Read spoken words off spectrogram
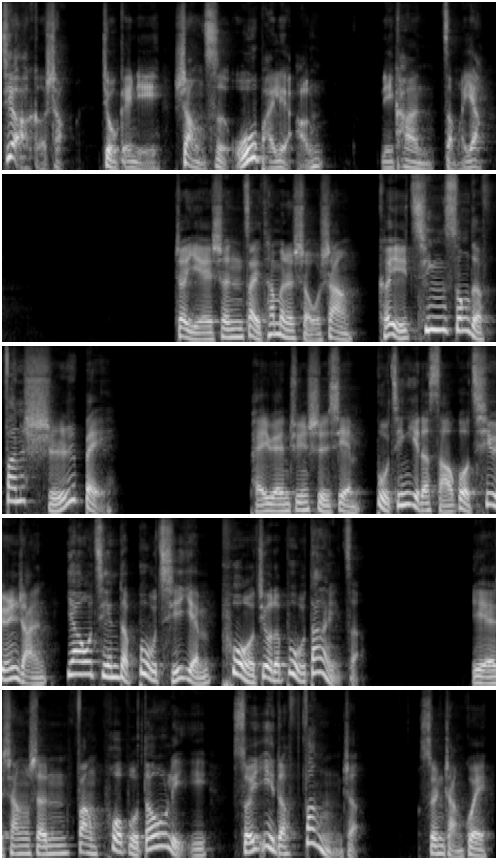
价格上就给你上次五百两。”你看怎么样？这野参在他们的手上可以轻松的翻十倍。裴元君视线不经意的扫过戚云染腰间的不起眼破旧的布袋子，野伤参放破布兜里，随意的放着。孙掌柜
